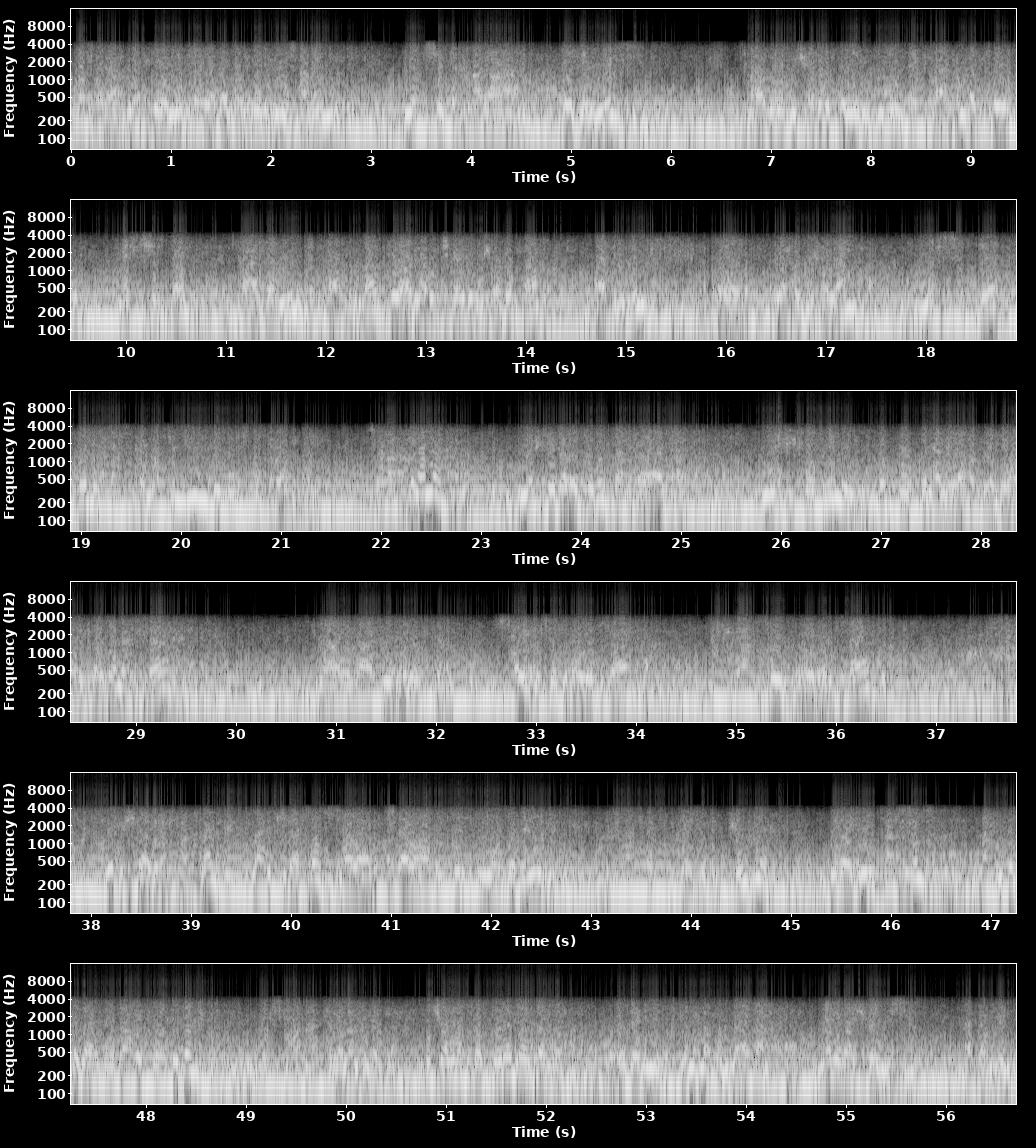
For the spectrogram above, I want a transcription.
Mesela Mekke ve bir insanın nefsi haram dediğimiz Kabe-i Şerife'nin etrafındaki mescitte, Kabe'nin etrafında duvarları çevrilmiş olup da efendim e, yapılmış olan mescitte bir namaz kılması yüz bin mescid sevaptır. Sevaptır ama Mekke'de otururken o adam Mekke'nin hukukuna riayet edemezse yağmurlarlı olursa, saygısız olursa, ihlassız olursa, hatalı işler yapmaktan, günahlar işlerse sevabınızı bir yazabilir, günah da Çünkü bir de insafsız, yani bu kadar müdahale gördü demek, Müslüman hakim olamadı. Hiç olmazsa burada da mı ödevini tutunamadın bu adam, ne kadar vermişsin? Efendim,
